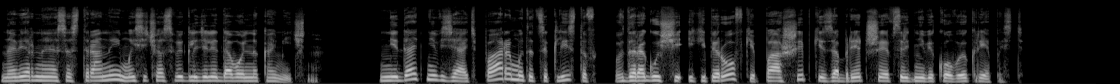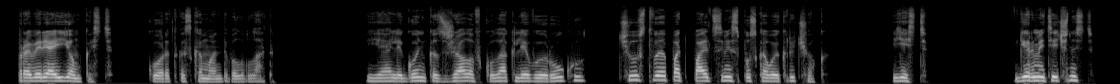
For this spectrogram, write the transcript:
Наверное, со стороны мы сейчас выглядели довольно комично. Не дать не взять пара мотоциклистов в дорогущей экипировке, по ошибке забредшая в средневековую крепость. «Проверяй емкость», — коротко скомандовал Влад. Я легонько сжала в кулак левую руку, чувствуя под пальцами спусковой крючок. Есть. Герметичность.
